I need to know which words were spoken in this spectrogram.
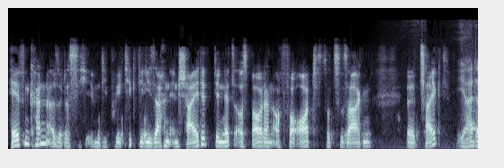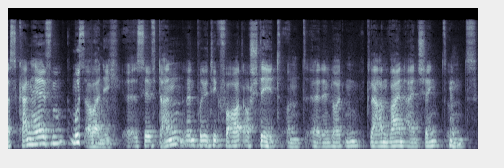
helfen kann, also dass sich eben die Politik, die die Sachen entscheidet, den Netzausbau dann auch vor Ort sozusagen äh, zeigt? Ja, das kann helfen, muss aber nicht. Es hilft dann, wenn Politik vor Ort auch steht und äh, den Leuten klaren Wein einschenkt mhm. und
